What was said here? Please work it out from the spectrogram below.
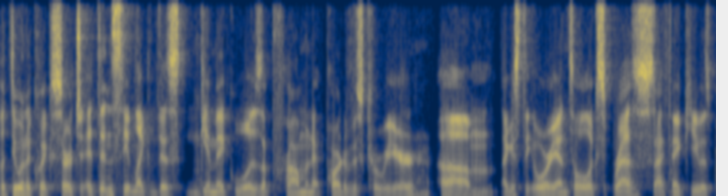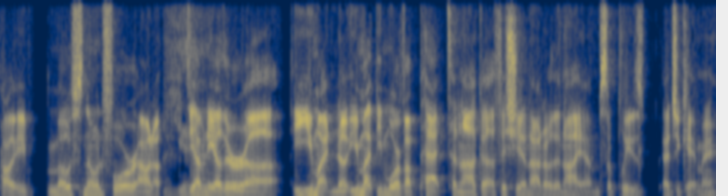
but doing a quick search, it didn't seem like this gimmick was a prominent part of his career. Um, I guess the Oriental Express, I think he was probably most known for. I don't know. Yeah. Do you have any other? Uh, you might know. You might be more of a Pat Tanaka aficionado than I am. So please educate me.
